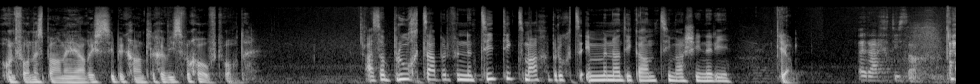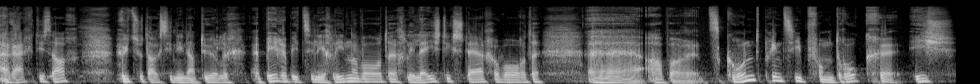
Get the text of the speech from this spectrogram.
Und vor ein paar Jahren ist sie bekanntlicherweise verkauft worden. Also braucht es aber für eine Zeitung zu machen, braucht es immer noch die ganze Maschinerie? Ja. Eine rechte Sache. Eine rechte Sache. Heutzutage sind die natürlich ein bisschen kleiner geworden, ein bisschen leistungsstärker geworden. Äh, aber das Grundprinzip des Drucken ist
